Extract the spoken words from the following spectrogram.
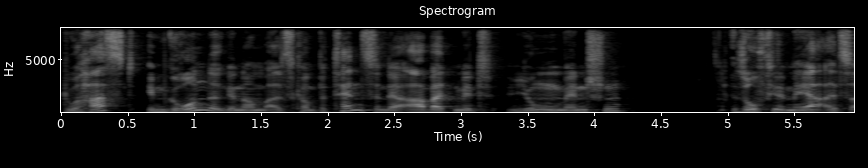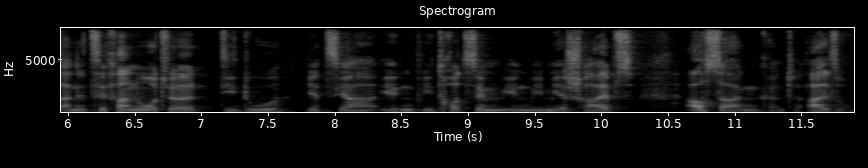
Du hast im Grunde genommen als Kompetenz in der Arbeit mit jungen Menschen so viel mehr als eine Ziffernote, die du jetzt ja irgendwie trotzdem irgendwie mir schreibst, aussagen könnte. Also,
